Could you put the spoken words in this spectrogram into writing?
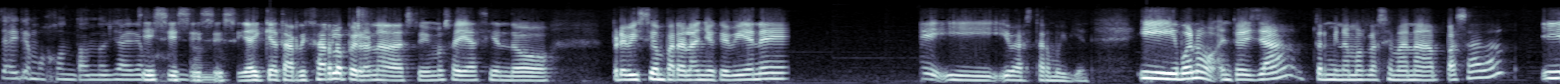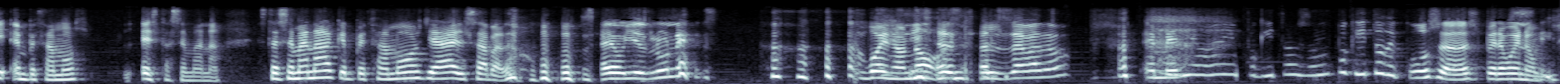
Ya iremos contando, ya Sí, iremos sí, sí, contando. sí, sí, hay que aterrizarlo, pero nada, estuvimos ahí haciendo previsión para el año que viene y, y va a estar muy bien. Y bueno, entonces ya terminamos la semana pasada y empezamos esta semana. Esta semana que empezamos ya el sábado. o sea, hoy es lunes Bueno, no, hasta el sábado. En medio hay poquitos, un poquito de cosas, pero bueno, sí.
